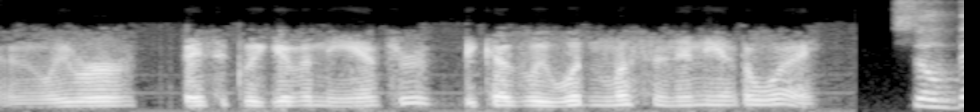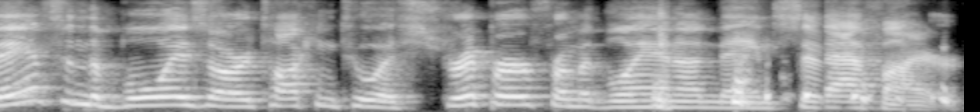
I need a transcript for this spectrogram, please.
And we were basically given the answer because we wouldn't listen any other way. So Vance and the boys are talking to a stripper from Atlanta named Sapphire.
